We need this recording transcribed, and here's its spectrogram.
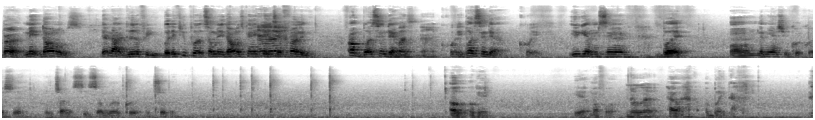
bro, McDonald's, they're not good for you. But if you put some McDonald's pancakes in front of me, I'm busting down. Bust down I'm quick, busting down. quick. You get what I'm saying? But um, let me ask you a quick question. I'm trying to see something real quick. I'm tripping. Oh, okay. Yeah, my fault. No, go ahead. How I blanked out.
